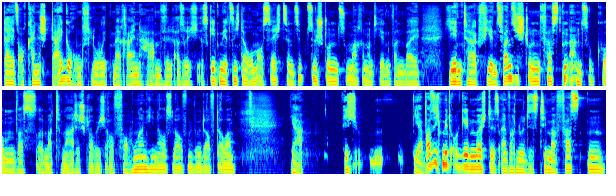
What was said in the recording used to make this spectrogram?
da jetzt auch keine Steigerungslogik mehr reinhaben will. Also ich, es geht mir jetzt nicht darum, aus 16, 17 Stunden zu machen und irgendwann bei jeden Tag 24 Stunden Fasten anzukommen, was äh, mathematisch, glaube ich, auf Verhungern hinauslaufen würde auf Dauer. Ja, ich, ja, was ich mitgeben möchte, ist einfach nur das Thema Fasten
